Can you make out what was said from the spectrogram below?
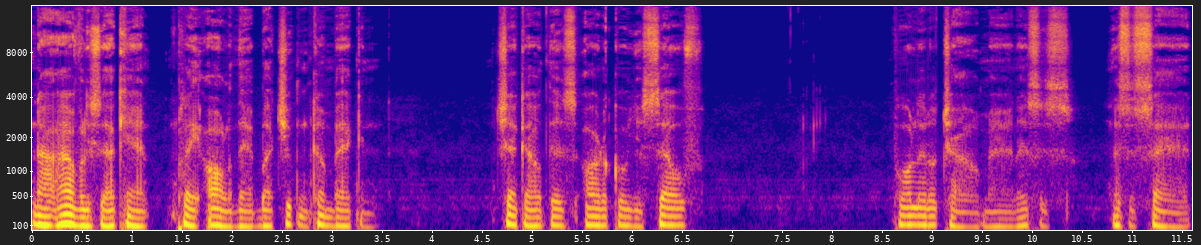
Now, obviously, I can't play all of that, but you can come back and check out this article yourself. Poor little child, man. This is this is sad.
